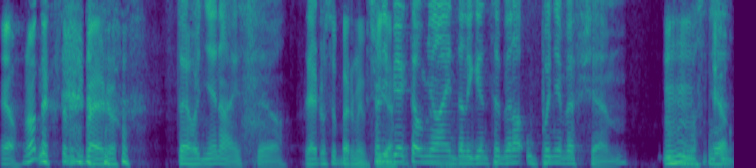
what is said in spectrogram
Jo, no tak to vypadá jako, to je hodně nice, jo. to je to super mi Se přijde. líbí, jak ta umělá inteligence byla úplně ve všem. Mhm, Vlastně jo. to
